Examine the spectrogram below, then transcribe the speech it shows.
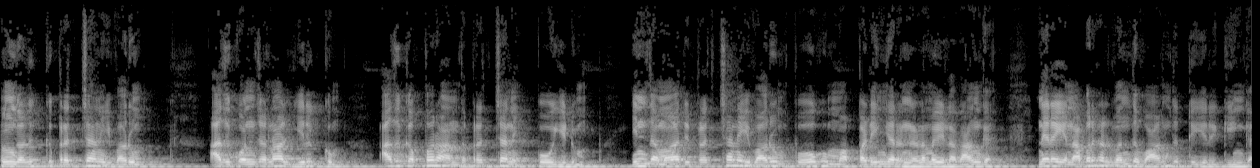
உங்களுக்கு பிரச்சனை வரும். அது கொஞ்ச நாள் இருக்கும். அதுக்கப்புறம் அந்த பிரச்சனை போயிடும். இந்த மாதிரி பிரச்சனை வரும் போகும் அப்படிங்கிற நிலைமையில தாங்க நிறைய நபர்கள் வந்து வாழ்ந்துட்டு இருக்கீங்க.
